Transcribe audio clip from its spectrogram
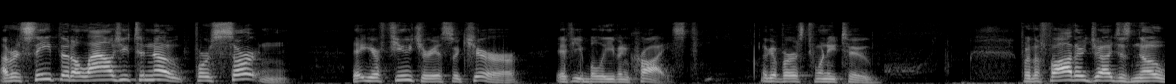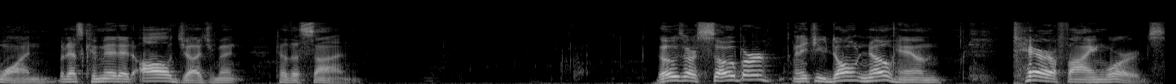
A receipt that allows you to know for certain that your future is secure if you believe in Christ. Look at verse 22. For the Father judges no one, but has committed all judgment to the Son. Those are sober, and if you don't know him, terrifying words.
